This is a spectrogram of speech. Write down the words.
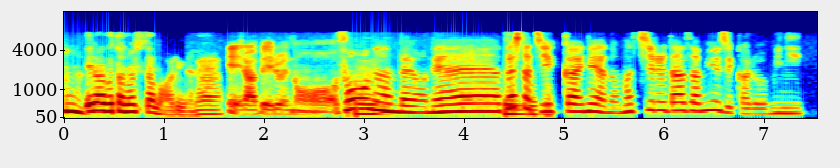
うん、選ぶ楽しさもあるよね。選べるのそうなんだよね。私たち一回ねあのマチルダ・ザ・ミュージカルを見に行って、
